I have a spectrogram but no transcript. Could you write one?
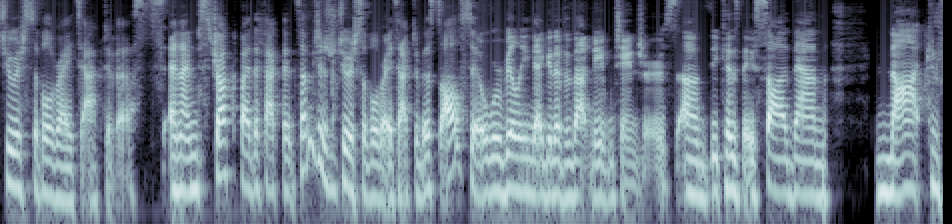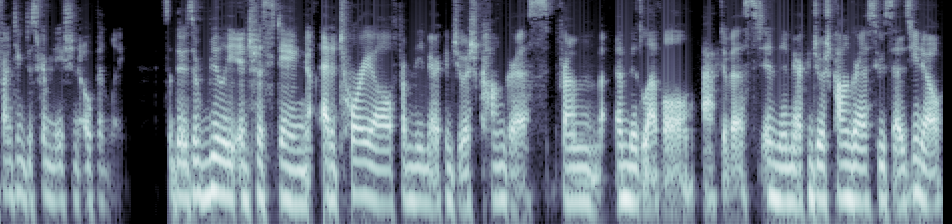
Jewish civil rights activists, and I'm struck by the fact that some Jewish civil rights activists also were really negative about name changers um, because they saw them not confronting discrimination openly. So there's a really interesting editorial from the American Jewish Congress from a mid-level activist in the American Jewish Congress who says, you know,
